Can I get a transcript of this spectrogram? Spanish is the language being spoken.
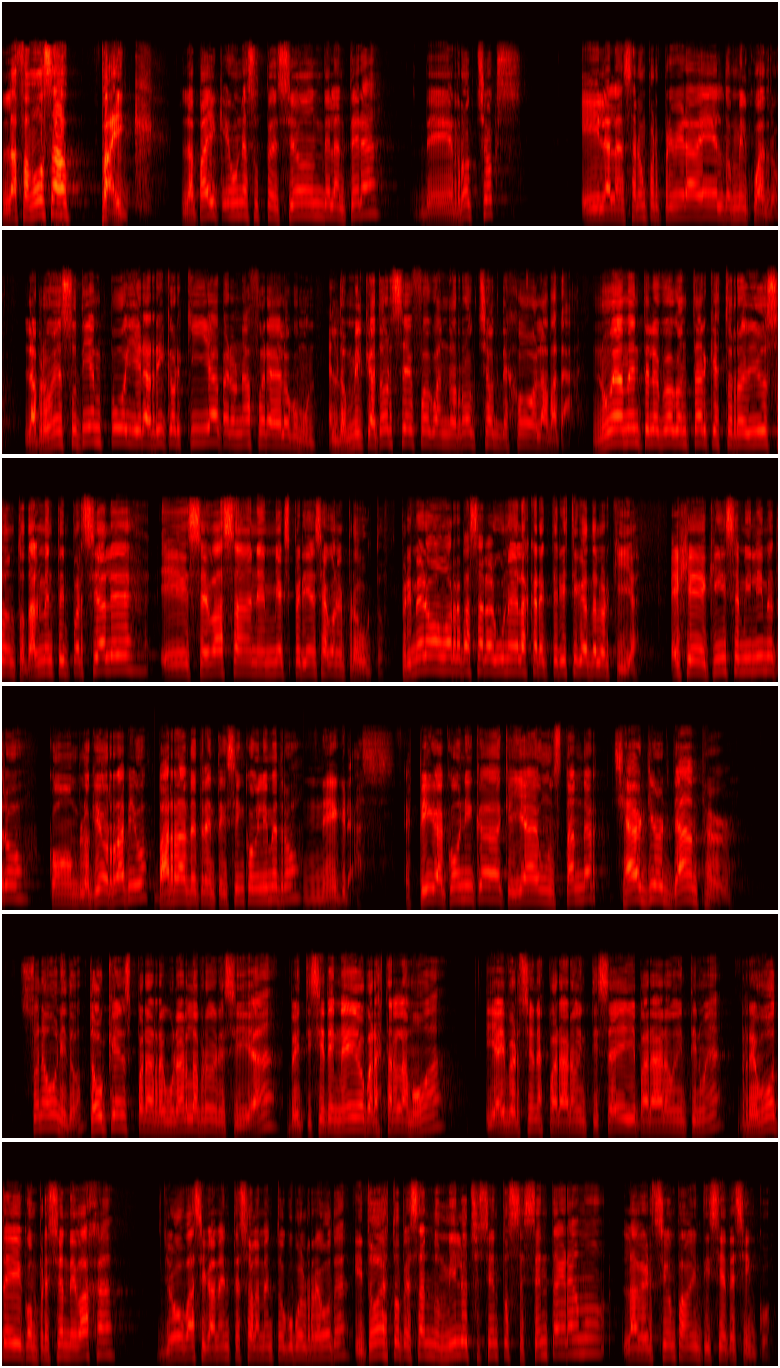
La famosa Pike. La Pike es una suspensión delantera de RockShox y la lanzaron por primera vez el 2004. La probé en su tiempo y era rica horquilla, pero nada fuera de lo común. El 2014 fue cuando RockShox dejó la patada. Nuevamente les voy a contar que estos reviews son totalmente imparciales y se basan en mi experiencia con el producto. Primero vamos a repasar algunas de las características de la horquilla. Eje de 15 milímetros con bloqueo rápido, barras de 35 milímetros negras. Espiga cónica que ya es un estándar. Charger Damper. Suena bonito. Tokens para regular la progresividad. 27,5 para estar a la moda y hay versiones para Aro 26 y para Aro 29. Rebote y compresión de baja. Yo básicamente solamente ocupo el rebote. Y todo esto pesando 1860 gramos, la versión para 27.5.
